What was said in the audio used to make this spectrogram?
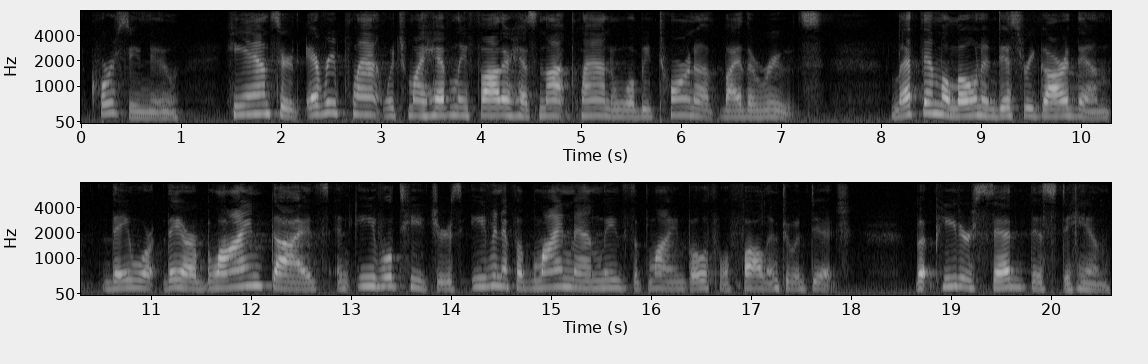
Of course he knew. He answered, Every plant which my heavenly Father has not planted will be torn up by the roots. Let them alone and disregard them. They, were, they are blind guides and evil teachers. Even if a blind man leads the blind, both will fall into a ditch. But Peter said this to him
